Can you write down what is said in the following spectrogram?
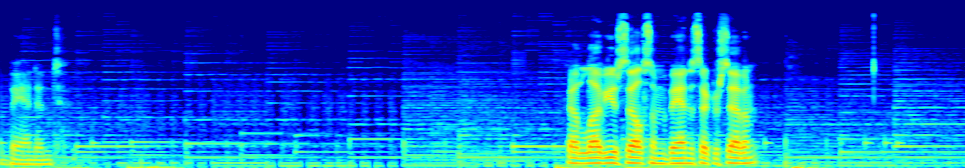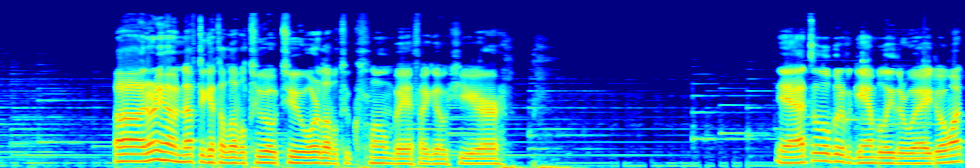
abandoned. Gotta love yourself some abandoned Sector 7. Uh, I don't even have enough to get the level 202 or level 2 Clone Bay if I go here. Yeah, it's a little bit of a gamble either way. Do I want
